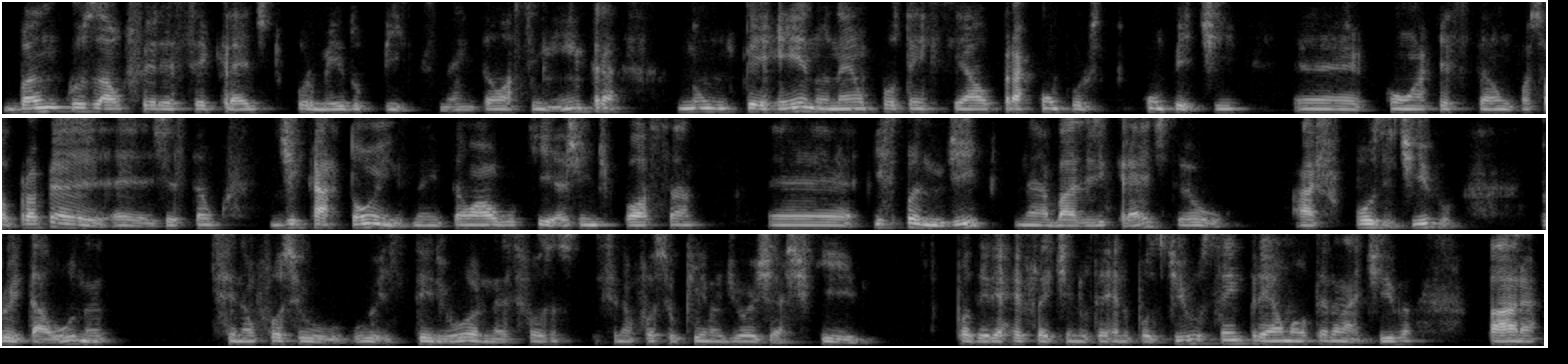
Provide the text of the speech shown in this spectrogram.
bancos a oferecer crédito por meio do Pix, né? Então, assim, entra num terreno, né, um potencial para competir é, com a questão, com a sua própria é, gestão de cartões, né? então algo que a gente possa é, expandir né, a base de crédito, eu acho positivo para o Itaú, né? se não fosse o, o exterior, né, se, fosse, se não fosse o clima de hoje, acho que poderia refletir no terreno positivo, sempre é uma alternativa para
